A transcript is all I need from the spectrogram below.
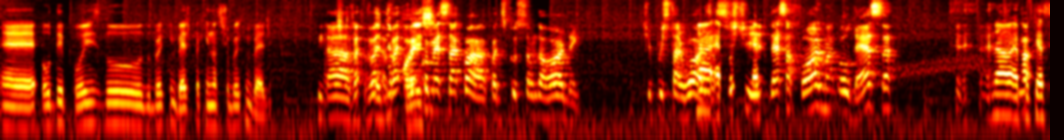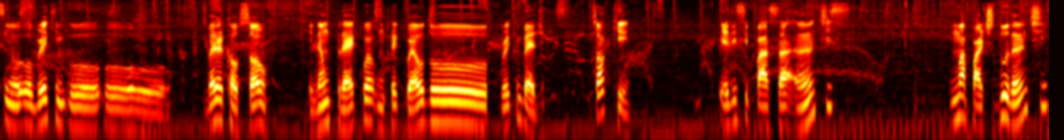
é, ou depois do, do Breaking Bad, pra quem não assistiu Breaking Bad. Ah, vai, vai- vai- começar com a, com a discussão da ordem. Tipo Star Wars, Ah, é- assistir é- dessa forma ou dessa. Não, é porque assim, o, o Breaking. O, o Better Call Saul, ele é um prequel, um prequel do Breaking Bad. Só que ele se passa antes, uma parte durante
